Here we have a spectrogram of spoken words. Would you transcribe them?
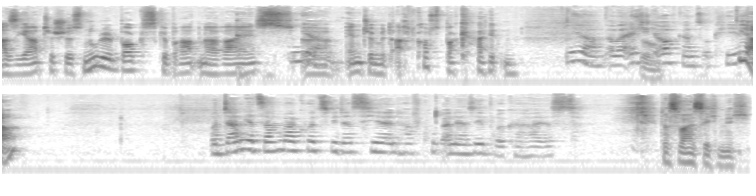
asiatisches Nudelbox, gebratener Reis, Ja. äh, Ente mit acht Kostbarkeiten. Ja, aber echt So. auch ganz okay. Ja, Und dann jetzt sag mal kurz, wie das hier in Haffkrug an der Seebrücke heißt. das weiß ich nicht.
